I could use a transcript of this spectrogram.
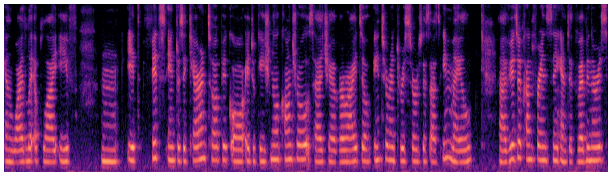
can widely apply if um, it fits into the current topic or educational control, such a variety of internet resources as email, uh, video conferencing, and webinars,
